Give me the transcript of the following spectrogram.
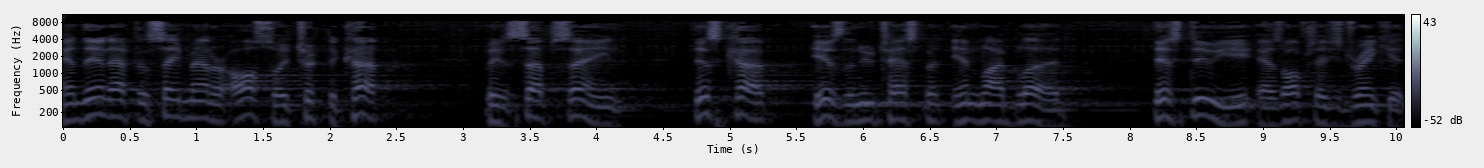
And then after the same manner also he took the cup, with his sup saying, This cup is the New Testament in my blood. This do ye as often as you drink it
